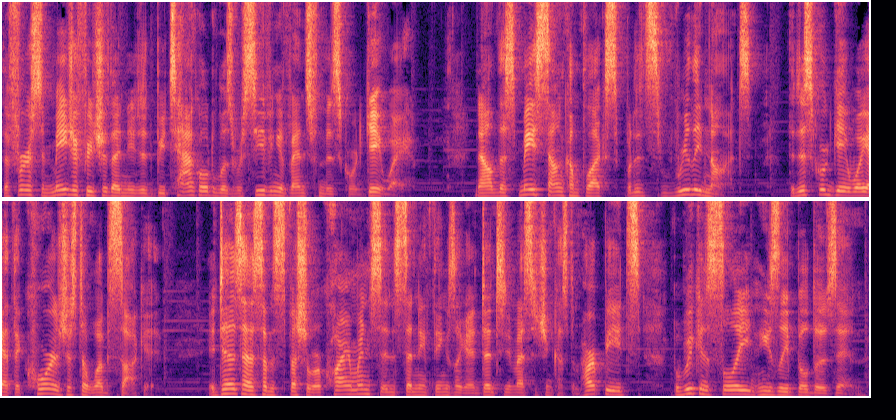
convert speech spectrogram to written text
The first major feature that needed to be tackled was receiving events from the Discord gateway. Now, this may sound complex, but it's really not. The Discord gateway at the core is just a WebSocket. It does have some special requirements in sending things like identity message and custom heartbeats, but we can slowly and easily build those in.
